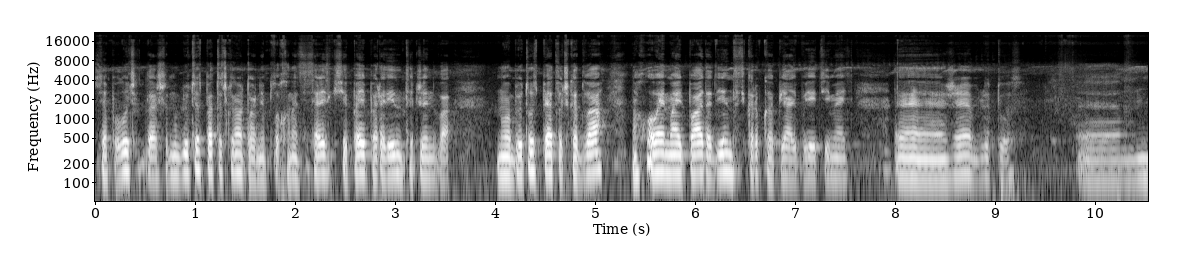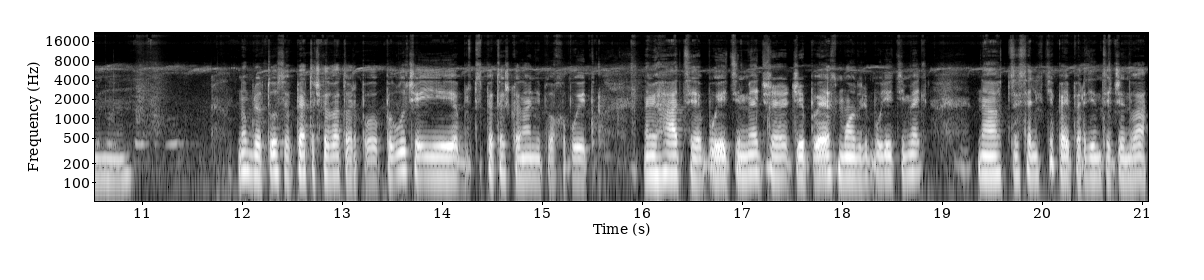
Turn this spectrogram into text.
Все получше дальше. Ну, Bluetooth 5.0 тоже неплохо. На Select Paper 11 Gen 2. Ну, а Bluetooth 5.2 на Huawei MatePad 11.5 будете иметь э, же Bluetooth. Эм, ну, Bluetooth 5.2 тоже по- получше, и Bluetooth 5.0 неплохо будет. Навигация будет иметь, же GPS модуль будет иметь на Select Paper 11 Gen 2.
